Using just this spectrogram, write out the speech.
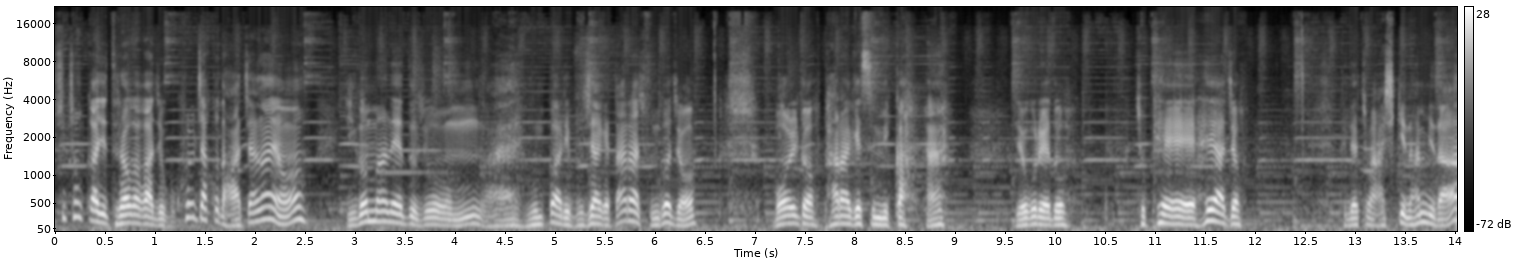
춘천까지 들어가가지고 콜 잡고 나왔잖아요. 이것만 해도 좀 아, 운빨이 무지하게 따라준 거죠. 뭘 더 바라겠습니까? 아, 요거라도 좋게 해야죠. 근데 좀 아쉽긴 합니다.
